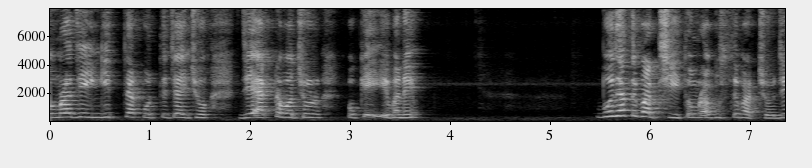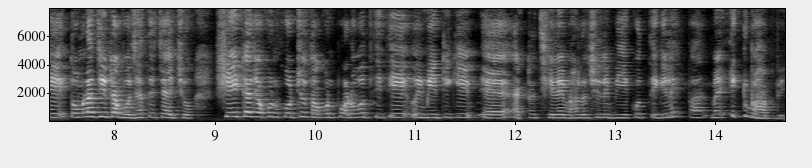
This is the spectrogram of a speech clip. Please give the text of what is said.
তোমরা যে ইঙ্গিতটা করতে চাইছো যে একটা বছর ওকে মানে বোঝাতে পারছি, তোমরা বুঝতে পারছ যে তোমরা যেটা বোঝাতে চাইছো সেইটা যখন করছ তখন পরবর্তীতে ওই মেয়েটিকে একটা ছেলে, ভালো ছেলে বিয়ে করতে গেলে মানে একটু ভাববে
